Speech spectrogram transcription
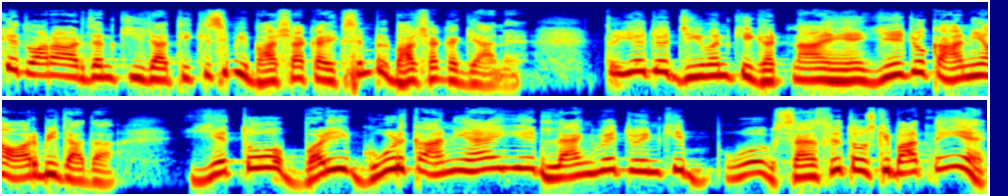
के द्वारा अर्जन की जाती, किसी भी भाषा का, एक सिंपल भाषा का ज्ञान है। तो ये जो जीवन की घटनाएँ हैं, ये जो कहानियाँ और भी ज़्यादा, ये तो बड़ी गूढ़ कहानियाँ हैं, ये लैंग्वेज जो इनकी, वो संस्कृत तो उसकी बात नहीं है।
